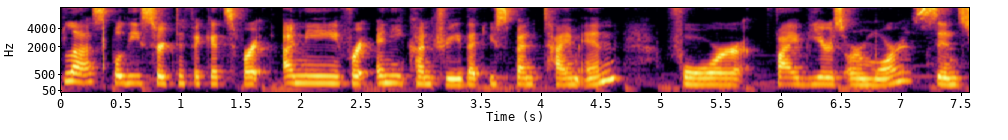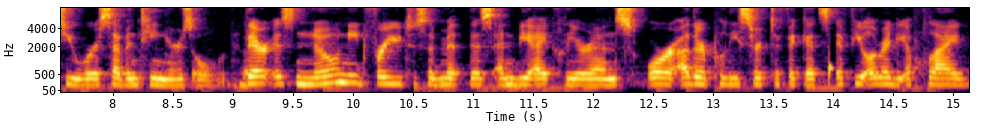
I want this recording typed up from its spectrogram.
plus police certificates for any for any country that you spent time in for five years or more since you were 17 years old. There is no need for you to submit this NBI clearance or other police certificates if you already applied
